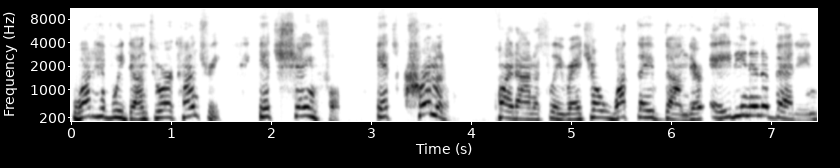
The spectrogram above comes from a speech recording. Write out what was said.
what have we done to our country? It's shameful. It's criminal quite honestly, Rachel, what they've done. They're aiding and abetting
